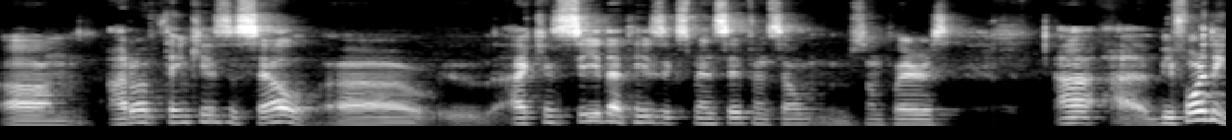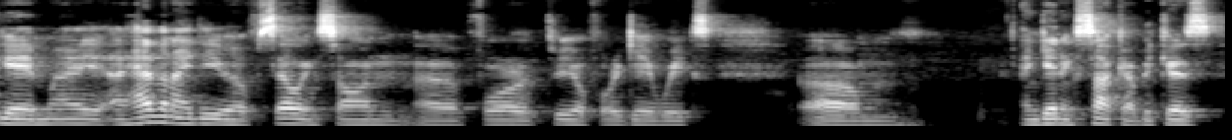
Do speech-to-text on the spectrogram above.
Um, I don't think he's a sell. Uh, I can see that he's expensive, and some some players uh, uh, before the game, I, I have an idea of selling Son uh, for three or four game weeks um, and getting Saka because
